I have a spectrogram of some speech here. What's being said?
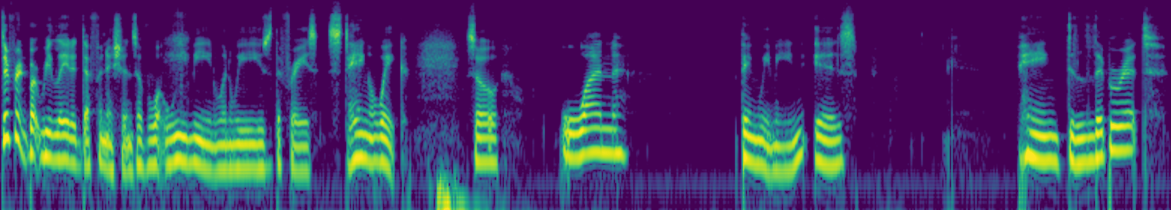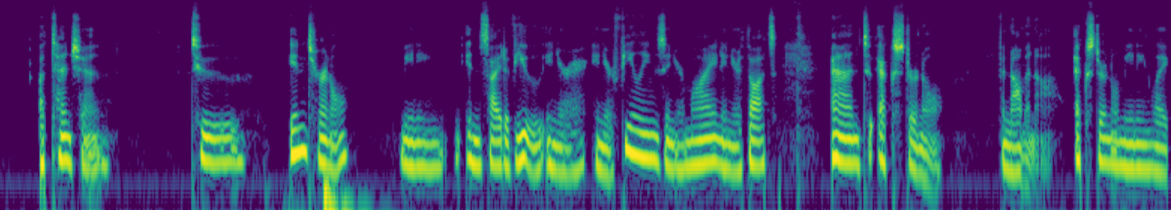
Different but related definitions of what we mean when we use the phrase staying awake. So one thing we mean is paying deliberate attention to internal meaning inside of you in your in your feelings in your mind in your thoughts and to external phenomena. External meaning like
